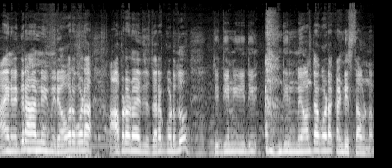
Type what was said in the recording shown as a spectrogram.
ఆయన విగ్రహాన్ని మీరు ఎవరు కూడా ఆపడం అనేది జరగకూడదు. దీని దీ- దీనికి మేమంతా కూడా ఖండిస్తూ ఉన్నాం.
